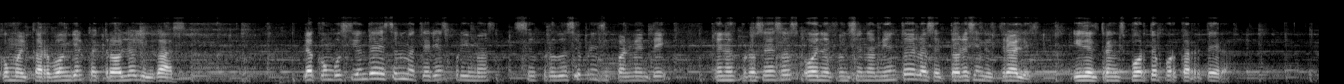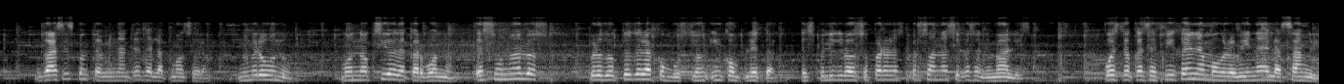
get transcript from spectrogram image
como el carbón y el petróleo y el gas. La combustión de estas materias primas se produce principalmente en los procesos o en el funcionamiento de los sectores industriales y del transporte por carretera. Gases contaminantes de la atmósfera. Número 1. Monóxido de carbono. Es uno de los productos de la combustión incompleta. Es peligroso para las personas y los animales, puesto que se fija en la hemoglobina de la sangre,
